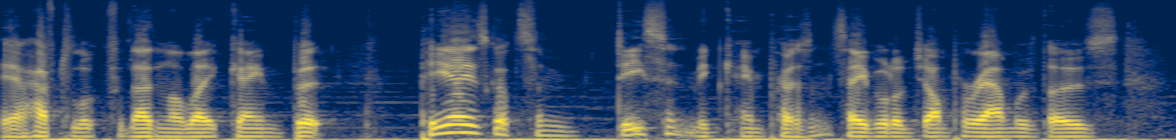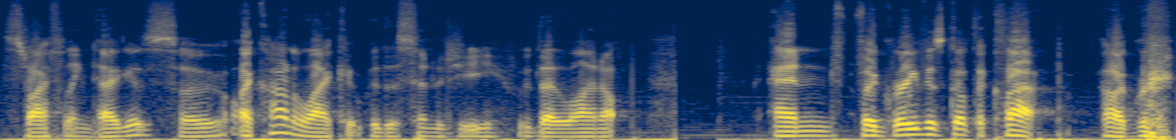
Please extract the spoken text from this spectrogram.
yeah, I have to look for that in the late game. But PA's got some decent mid game presence, able to jump around with those stifling daggers, so I kind of like it with the synergy with their lineup. And for Griever's got the clap, uh, Gr-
